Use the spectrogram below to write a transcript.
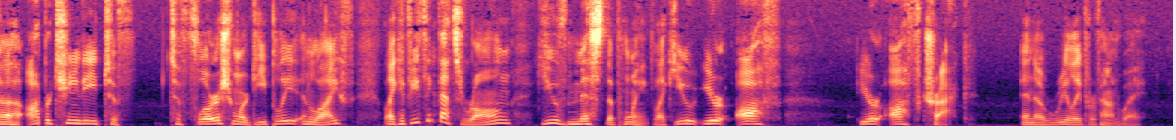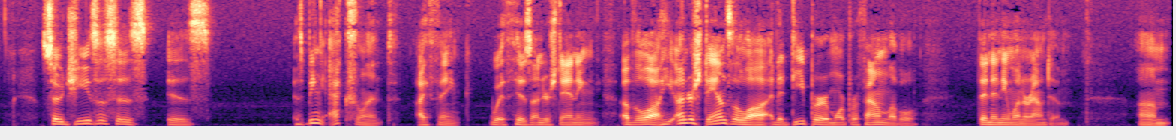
uh, opportunity to to flourish more deeply in life. Like if you think that's wrong, you've missed the point. Like you you're off you're off track in a really profound way. So Jesus is is is being excellent, I think, with his understanding of the law. He understands the law at a deeper, more profound level than anyone around him. Um,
